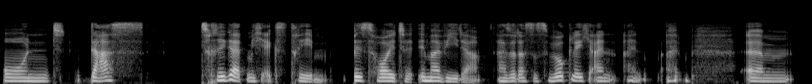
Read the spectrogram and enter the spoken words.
und das triggert mich extrem bis heute immer wieder. Also das ist wirklich ein, ein, ein ähm,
